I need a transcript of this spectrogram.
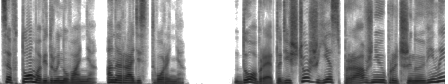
Це втома від руйнування, а не радість творення. Добре, тоді що ж є справжньою причиною війни?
